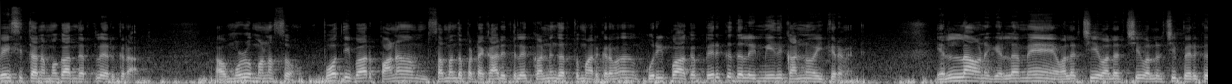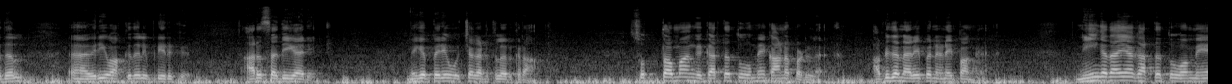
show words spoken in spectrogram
வேசித்தன முகாந்தரத்தில் இருக்கிறாள் அவன் முழு மனசும். போத்திபார் பணம் சம்மந்தப்பட்ட காரியத்தில் கண்ணும் கருத்துமாக இருக்கிறவன் குறிப்பாக பெருக்குதலின் மீது கண்ணு வைக்கிறவன். எல்லாம் அவனுக்கு எல்லாமே வளர்ச்சி வளர்ச்சி வளர்ச்சி பெருக்குதல் விரிவாக்குதல் இப்படி இருக்குது அரசு அதிகாரி. மிகப்பெரிய உச்சகட்டத்தில் இருக்கிறான். சுத்தமாக அங்கே கர்த்தத்துவமே காணப்படலை. அப்படி தான் நிறைய பேர் நினைப்பாங்க. நீங்கள் தான் ஏன் கர்த்தத்துவமே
